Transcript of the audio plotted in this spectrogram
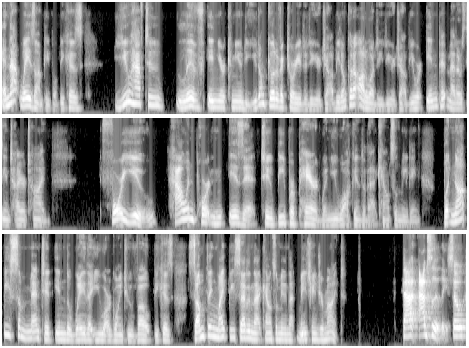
and that weighs on people because you have to live in your community. You don't go to victoria to do your job. You don't go to ottawa to do your job. You were in pitt meadows the entire time. For you how important is it to be prepared when you walk into that council meeting but not be cemented in the way that you are going to vote because something might be said in that council meeting that may change your mind. That absolutely. So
